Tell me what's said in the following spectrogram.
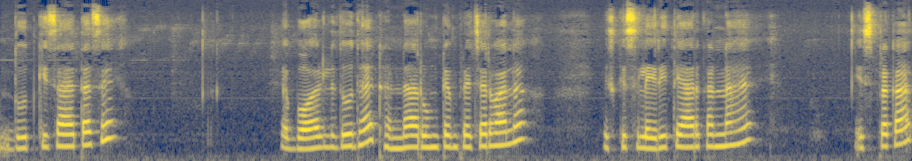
दूध की सहायता से। ये बॉयल्ड दूध है, ठंडा रूम टेम्परेचर वाला। इसकी स्लेरी तैयार करना है। इस प्रकार।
